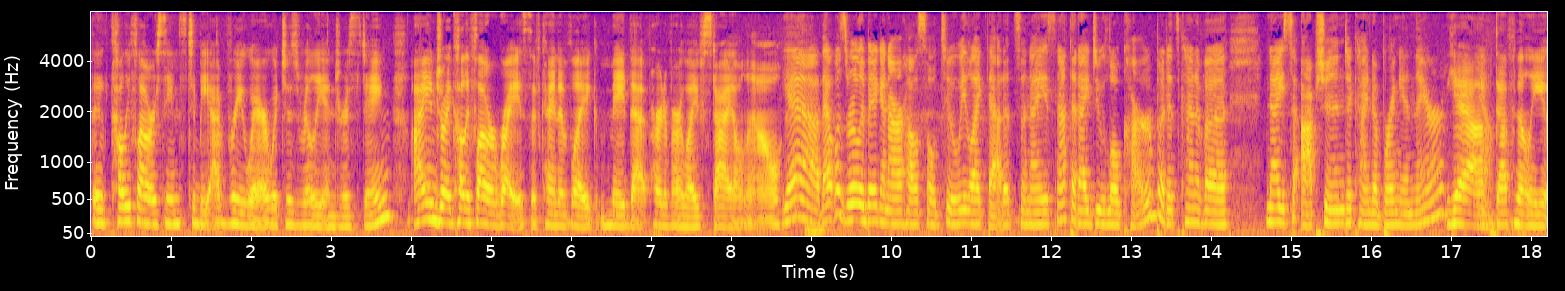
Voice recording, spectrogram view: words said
The cauliflower seems to be everywhere, which is really interesting. I enjoy cauliflower rice. I've kind of like made that part of our lifestyle now. Yeah, that was really big in our household too. We like that. It's a nice, not that I do low carb, but it's kind of a nice option to kind of bring in there. Yeah, Yeah. definitely.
